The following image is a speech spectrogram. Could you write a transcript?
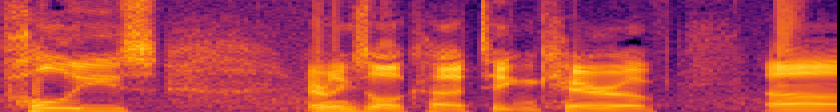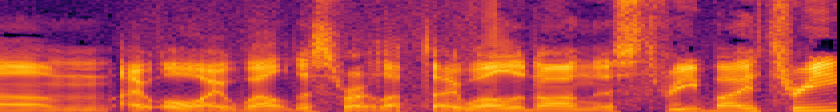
pulleys, everything's all kind of taken care of. Um, I, oh, I weld this is where I left. I welded on this three by three,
